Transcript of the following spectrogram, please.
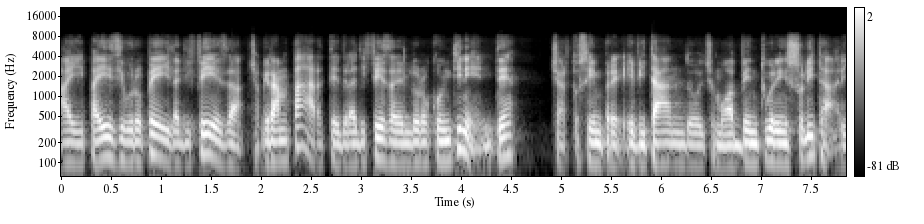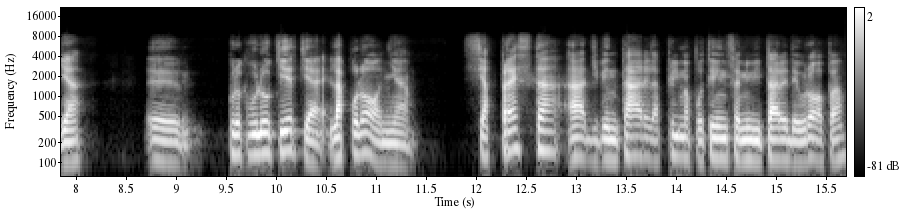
ai paesi europei la difesa, cioè gran parte della difesa del loro continente, certo sempre evitando diciamo, avventure in solitaria, eh, quello che volevo chiederti è, la Polonia si appresta a diventare la prima potenza militare d'Europa?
